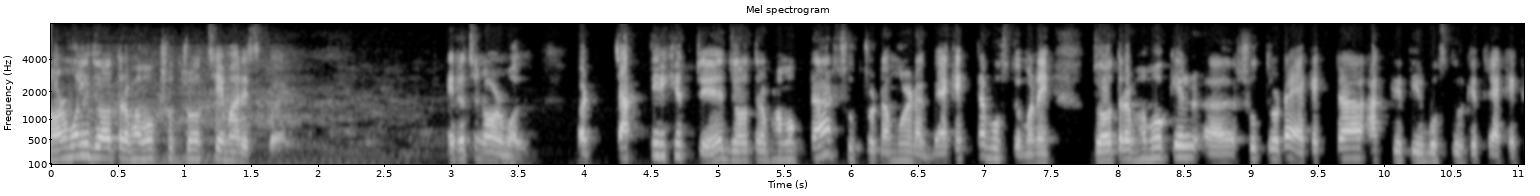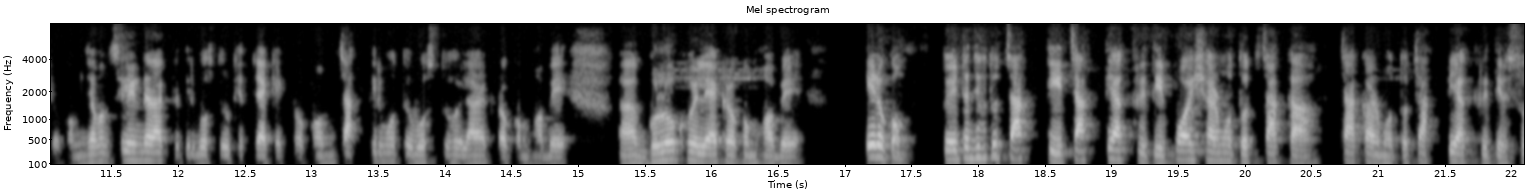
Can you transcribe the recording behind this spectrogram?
নর্মালি জড়তার ভ্রামক সূত্র হচ্ছে এম আর স্কোয়ার এটা হচ্ছে নর্মাল বাট চাকতির ক্ষেত্রে জড়তার ভ্রামকটা সূত্রটা মনে রাখবে এক একটা বস্তু। মানে জড়তার ভ্রামকের সূত্রটা এক একটা আকৃতির বস্তুর ক্ষেত্রে এক এক রকম। যেমন সিলিন্ডার আকৃতির বস্তুর ক্ষেত্রে এক এক রকম, চাকতির মতো বস্তু হইলে এক রকম হবে গোলক হইলে এক রকম হবে, এরকম। তো এটা যেহেতু চাকতি চাকতি আকৃতির, পয়সার মতো চাকা, চাকার মতো চাকতি আকৃতির সো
